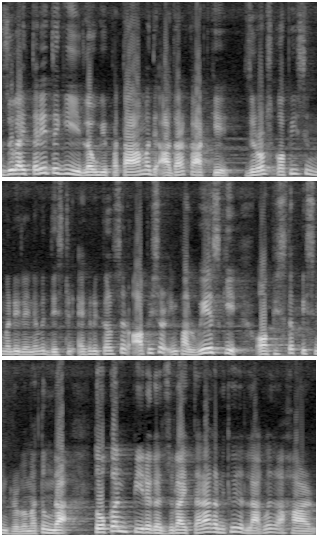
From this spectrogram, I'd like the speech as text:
जुलाई 3 तगी लौगी पता आधार कार्ड की जेरोक्स कॉपी मरी लेनेब district agriculture officer Imphal west की ऑफ़िस मतुंगदा टोकन पीरगा जुलाई 10 गा निथुइ लाक्लगा हार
